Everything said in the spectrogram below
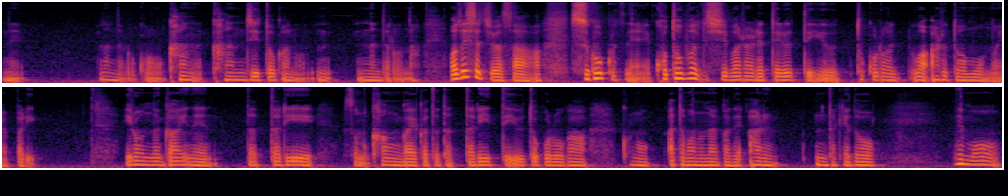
ねなんだろうこの漢漢字とかのなんだろうな。私たちはさすごくね言葉で縛られてるっていうところはあると思うのやっぱり。いろんな概念だったりその考え方だったりっていうところがこの頭の中であるんだけどでも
